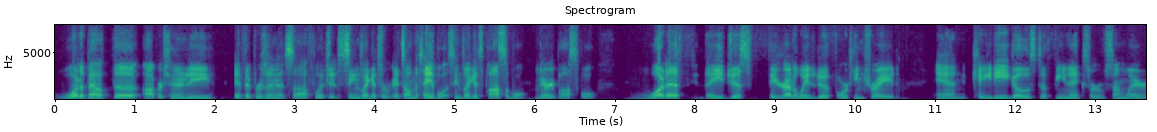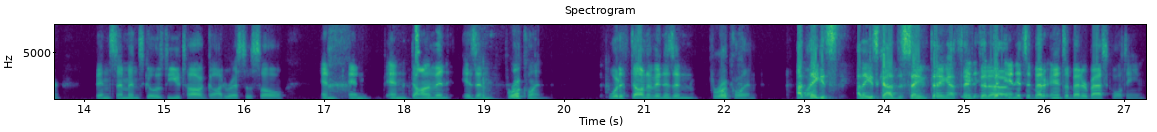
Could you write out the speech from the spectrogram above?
What about the opportunity if it presented itself, which it seems like it's it's on the table. It seems like it's possible, very possible. What if they just figure out a way to do a four team trade and KD goes to Phoenix or somewhere, Ben Simmons goes to Utah, God rest his soul, and and and Donovan is in Brooklyn. What if Donovan is in Brooklyn? I like, think it's I think it's kind of the same thing. I think it, that uh, and it's a better and it's a better basketball team,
